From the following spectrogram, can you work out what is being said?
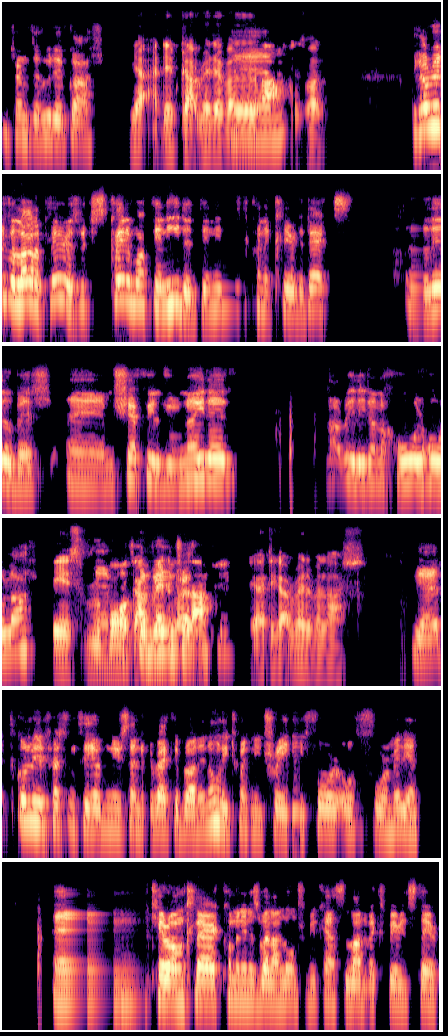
in terms of who they've got. Yeah, and they've got rid of a lot Um, as well. They got rid of a lot of players, which is kind of what they needed. They needed to kind of clear the decks a little bit. Um, Sheffield United, not really done a whole whole lot. Um, Rumor it's going got rid of a lot. Yeah, they got rid of a lot. Yeah, it's going to be interesting to see how the new centre back they brought in. Only 23, four over four million. And Ciaran Clark coming in as well on loan from Newcastle, a lot of experience there.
